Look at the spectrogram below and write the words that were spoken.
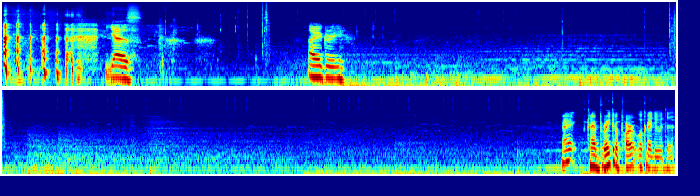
yes. I agree. Right? Can I break it apart? What could I do with this?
